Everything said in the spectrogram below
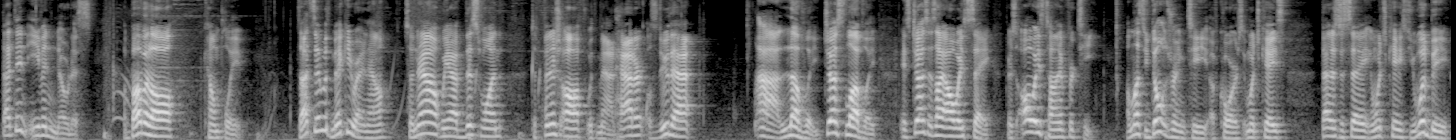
that I didn't even notice. Above it all, complete. So that's it with Mickey right now. So now we have this one to finish off with Mad Hatter. Let's do that. Ah, lovely. Just lovely. It's just as I always say, there's always time for tea. Unless you don't drink tea, of course, in which case, that is to say, in which case you would be,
